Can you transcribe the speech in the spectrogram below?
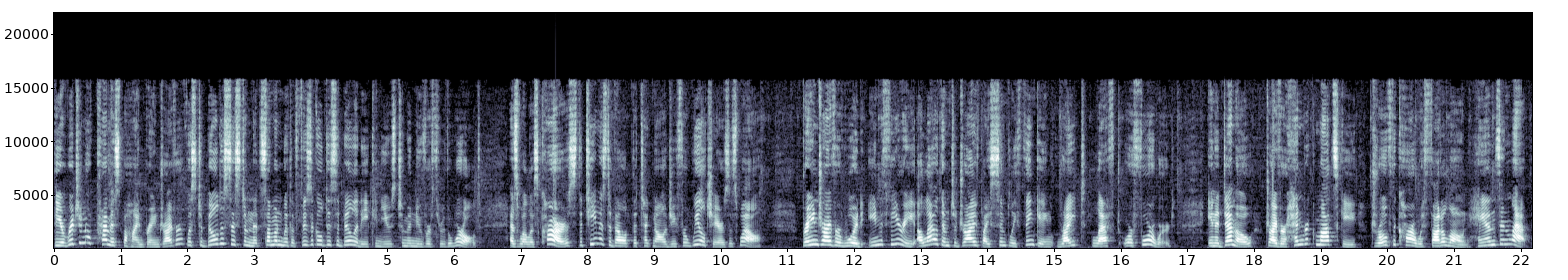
The original premise behind BrainDriver was to build a system that someone with a physical disability can use to maneuver through the world. As well as cars, the team has developed the technology for wheelchairs as well. BrainDriver would, in theory, allow them to drive by simply thinking right, left, or forward. In a demo, driver Henrik Motzke drove the car with thought alone, hands in lap,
